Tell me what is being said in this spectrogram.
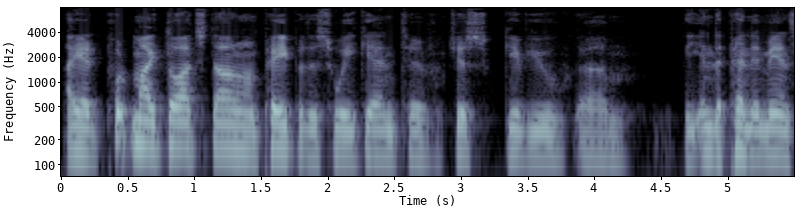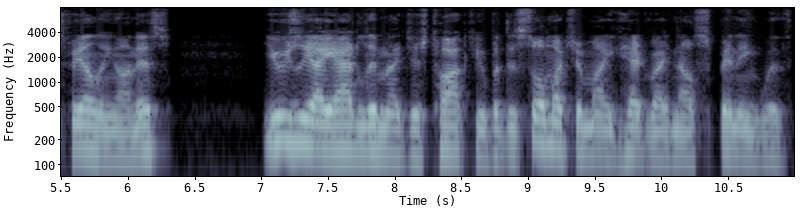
I had put my thoughts down on paper this weekend to just give you um, the independent man's feeling on this. Usually I ad lib and I just talk to you, but there's so much in my head right now spinning with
